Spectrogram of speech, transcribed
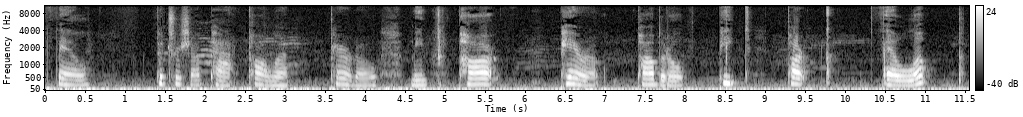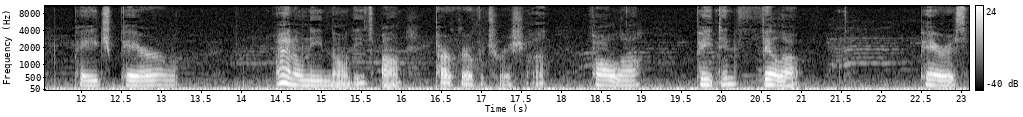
Phil, Patricia, Pat, Paula, Perdo, I mean, Par, Pero, Pablo, Pete, Park, Philip, Page, Pear. I don't need all these. Um, Parker, Patricia, Paula, Peyton, Philip, Paris,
